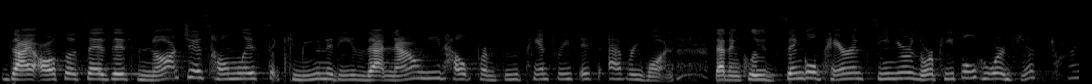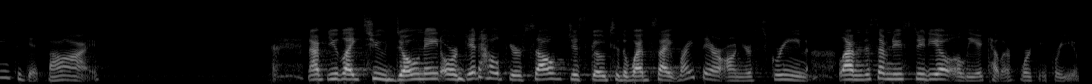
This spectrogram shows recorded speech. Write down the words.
Dye also says it's not just homeless communities that now need help from food pantries, it's everyone. That includes single parents, seniors, or people who are just trying to get by. Now, if you'd like to donate or get help yourself, just go to the website right there on your screen. Live in the 7 News studio, Aaliyah Keller working for you.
